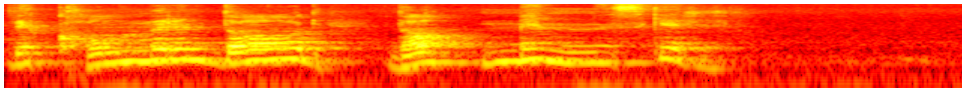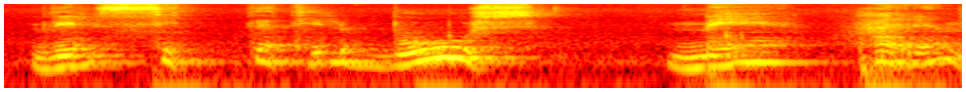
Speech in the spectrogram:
Det kommer en dag da mennesker vil sitte til bords med Herren.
